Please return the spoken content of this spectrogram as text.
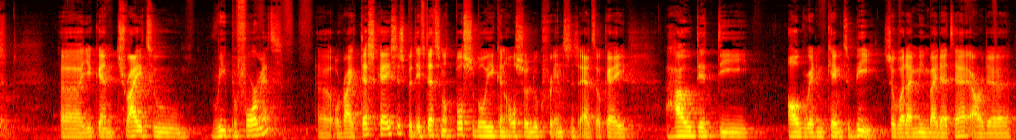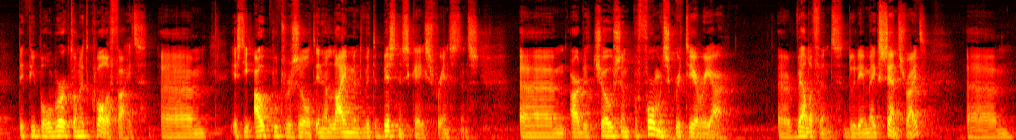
Uh, you can try to reperform it uh, or write test cases. But if that's not possible, you can also look, for instance, at okay, how did the algorithm came to be? So what I mean by that eh, are the the people who worked on it qualified? Um, is the output result in alignment with the business case, for instance? Um, are the chosen performance criteria uh, relevant? Do they make sense, right? Um,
